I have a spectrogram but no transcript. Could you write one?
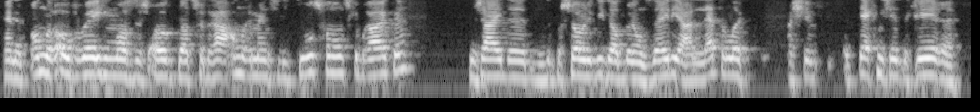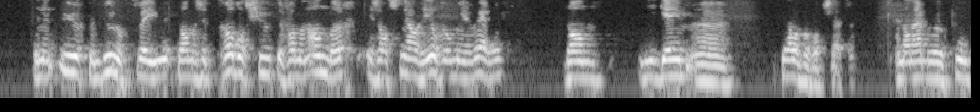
en het andere overweging was dus ook dat zodra andere mensen die tools van ons gebruiken, toen zeiden de, de personen die dat bij ons deden, ja, letterlijk, als je het technisch integreren in een uur kunt doen of twee uur, dan is het troubleshooten van een ander is al snel heel veel meer werk dan die game uh, zelf erop zetten. En dan hebben we full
